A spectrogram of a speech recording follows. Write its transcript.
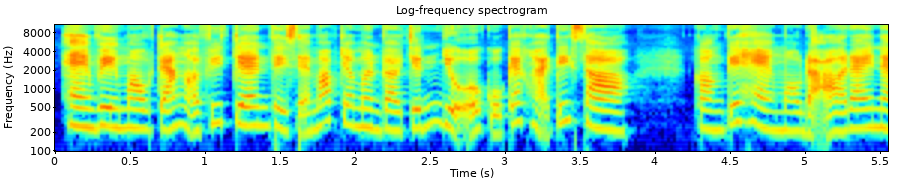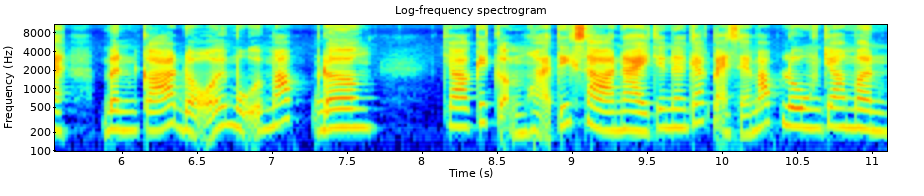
Hàng viền màu trắng ở phía trên thì sẽ móc cho mình vào chính giữa của các họa tiết sò. Còn cái hàng màu đỏ ở đây nè, mình có đổi mũi móc đơn cho cái cụm họa tiết sò này cho nên các bạn sẽ móc luôn cho mình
